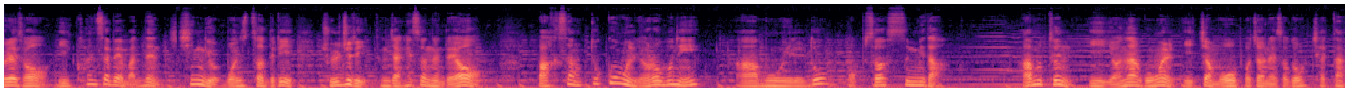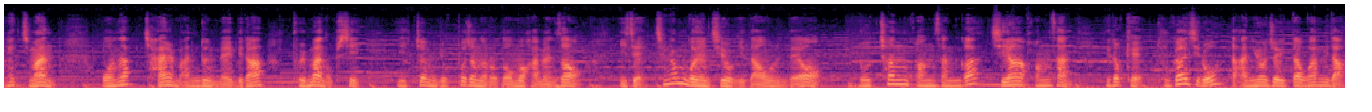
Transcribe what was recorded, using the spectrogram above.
그래서 이 컨셉에 맞는 신규 몬스터들이 줄줄이 등장했었는데요. 막상 뚜껑을 열어보니 아무 일도 없었습니다. 아무튼 이 연화공을 2.5 버전에서도 재탕했지만 워낙 잘 만든 맵이라 불만 없이 2.6 버전으로 넘어가면서 이제 층암거연 지옥이 나오는데요. 노천 광산과 지하 광산 이렇게 두 가지로 나뉘어져 있다고 합니다.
